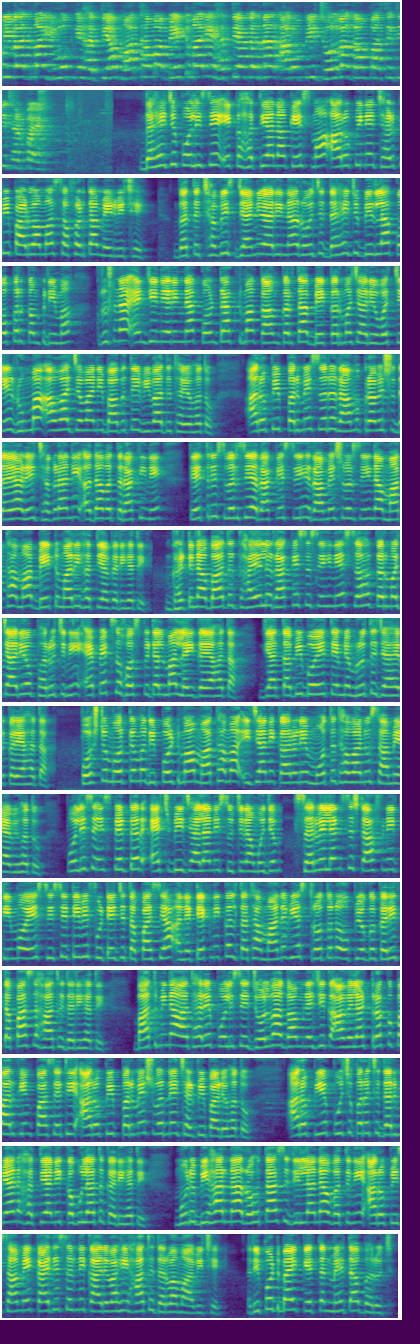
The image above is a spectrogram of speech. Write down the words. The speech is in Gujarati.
વિવાદમાં યુવકની હત્યા, માથામાં બેટ મારી હત્યા કરનાર આરોપી જોલવા ગામ પાસેથી ઝડપાયો. દહેજ પોલીસે એક હત્યાના કેસમાં આરોપીને ઝડપી પાડવામાં સફળતા મેળવી છે. ગત છવ્વીસ જાન્યુઆરીના રોજ દહેજ બિરલા કોપર કંપનીમાં કૃષ્ણા એન્જિનિયરિંગના કોન્ટ્રાક્ટમાં કામ કરતા બે કર્મચારીઓ વચ્ચે રૂમમાં આવવા જવાની બાબતે વિવાદ થયો હતો. આરોપી પરમેશ્વર રામ પ્રવેશ દયાળે ઝઘડાની અદાવત રાખીને તેત્રીસ વર્ષીય રાકેશસિંહ રામેશ્વરસિંહના માથામાં બેટ મારી હત્યા કરી હતી. ઘટના બાદ ઘાયલ રાકેશસિંહને સહકર્મચારીઓ ભરૂચની એપેક્સ હોસ્પિટલમાં લઈ ગયા હતા, જ્યાં તબીબોએ તેમને મૃત જાહેર કર્યા હતા. પોસ્ટમોર્ટમ રિપોર્ટમાં માથામાં ઈજાને કારણે મોત થવાનું સામે આવ્યું હતું. પોલીસ ઇન્સ્પેક્ટર એચ બી ઝાલાની સૂચના મુજબ સર્વેલન્સ સ્ટાફની ટીમોએ સીસીટીવી ફૂટેજ તપાસ્યા અને ટેકનિકલ તથા માનવીય સ્ત્રોતોનો ઉપયોગ કરી તપાસ હાથ ધરી હતી. બાતમીના આધારે પોલીસે જોલવા ગામ નજીક આવેલા ટ્રક પાર્કિંગ પાસેથી આરોપી પરમેશ્વરને ઝડપી પાડ્યો હતો. આરોપીએ પૂછપરછ દરમિયાન હત્યાની કબૂલાત કરી હતી. મૂળ બિહારના રોહતાસ જિલ્લાના વતની આરોપી સામે કાયદેસરની કાર્યવાહી હાથ ધરવામાં આવી છે. Report by Ketan Mehta Bharuch.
